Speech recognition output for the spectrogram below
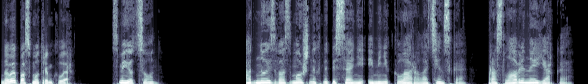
Давай посмотрим, Клэр. Смеется он. Одно из возможных написаний имени Клара, латинское, прославленное и яркое.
